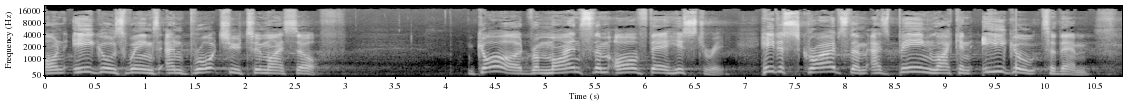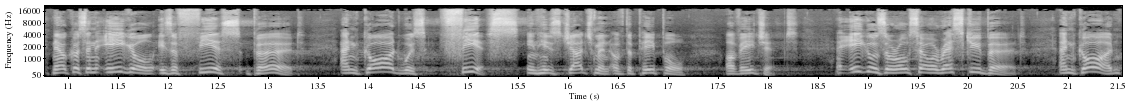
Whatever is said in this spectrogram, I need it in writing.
on eagle's wings and brought you to myself. God reminds them of their history. He describes them as being like an eagle to them. Now, of course, an eagle is a fierce bird. And God was fierce in his judgment of the people of Egypt. Eagles are also a rescue bird. And God,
